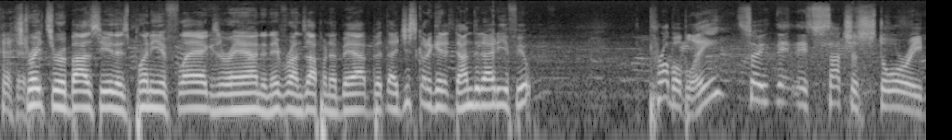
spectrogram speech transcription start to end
The streets are abuzz here. There's plenty of flags around and everyone's up and about, but they just got to get it done today, do you feel? Probably. So it's such a storied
